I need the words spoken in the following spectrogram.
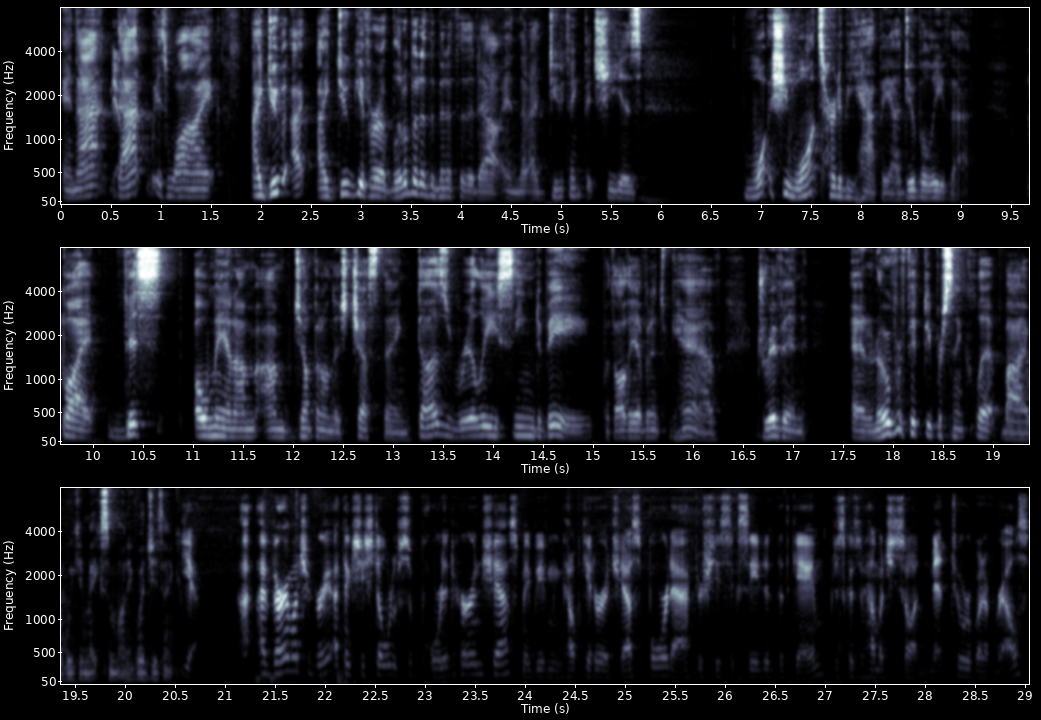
And that that is why I do I, I do give her a little bit of the benefit of the doubt in that I do think that she is what she wants her to be happy. I do believe that. But this oh man, I'm I'm jumping on this chess thing does really seem to be, with all the evidence we have, driven at an over 50% clip by we can make some money. What do you think? Yeah. I, I very much agree. I think she still would have supported her in chess, maybe even helped get her a chess board after she succeeded at the game, just because of how much she saw it meant to her, whatever else.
